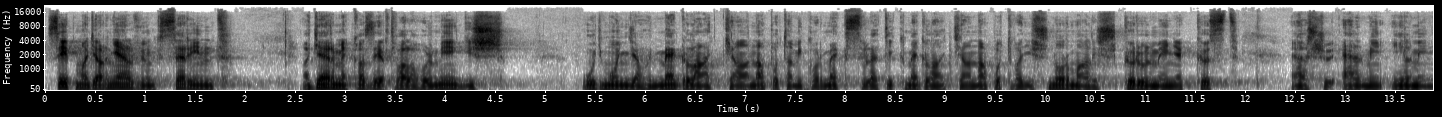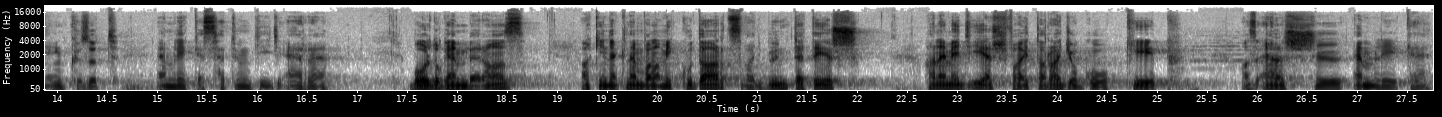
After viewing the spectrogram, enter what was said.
Szép magyar nyelvünk szerint a gyermek azért valahol mégis úgy mondja, hogy meglátja a napot, amikor megszületik, meglátja a napot, vagyis normális körülmények közt, első elmény, élményeink között emlékezhetünk így erre. Boldog ember az, akinek nem valami kudarc vagy büntetés, hanem egy ilyesfajta ragyogó kép az első emléke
